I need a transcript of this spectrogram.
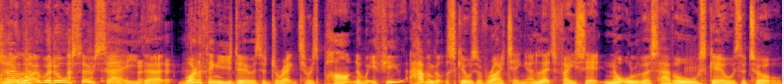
you know what? I would also say that one of thing you do as a director is partner. with- If you haven't got the skills of writing, and let's face it, not all of us have all skills at all,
